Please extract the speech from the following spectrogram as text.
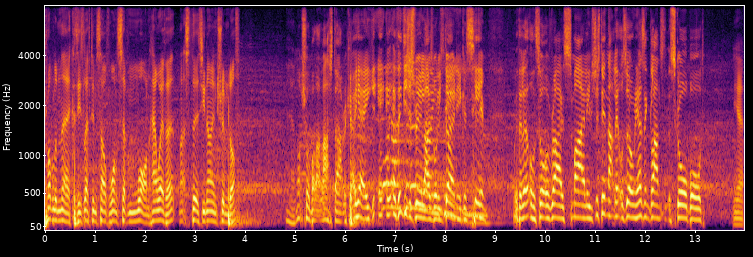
problem there because he's left himself 171. However, that's 39 trimmed off. Yeah, I'm not sure about that last start, Ricardo. Yeah, he, I I think he just realised what he'd done. You can see him with a little sort of wry smile. He was just in that little zone. He hasn't glanced at the scoreboard Yeah,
